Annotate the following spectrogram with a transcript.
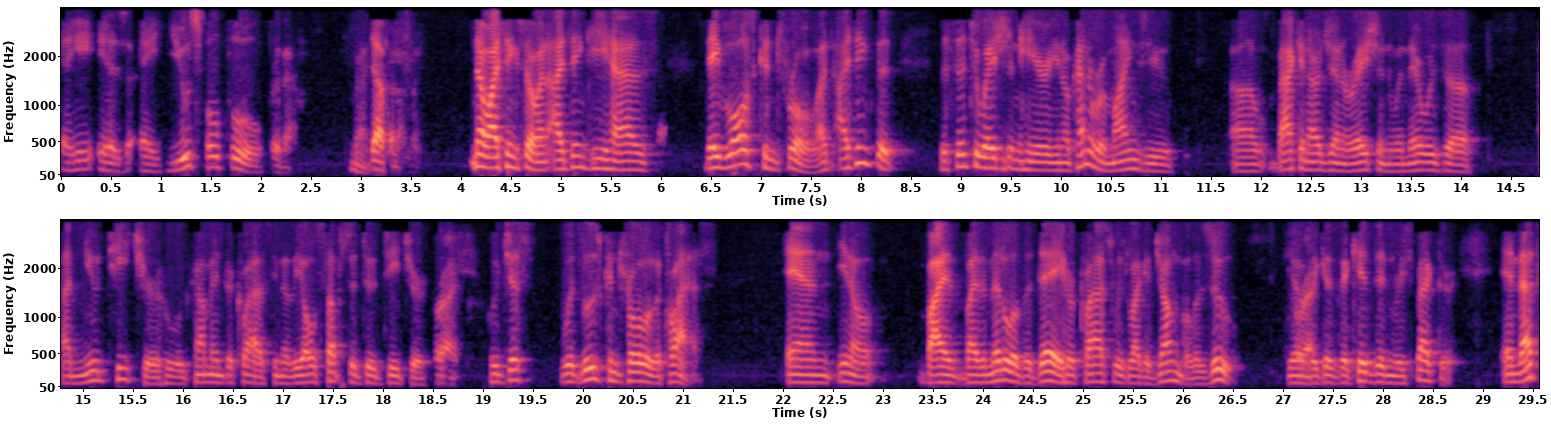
he is a useful fool for them, right definitely. no i think so and i think he has they've lost control i i think that the situation here you know kind of reminds you uh back in our generation when there was a a new teacher who would come into class you know the old substitute teacher Right. who just would lose control of the class. And, you know, by by the middle of the day, her class was like a jungle, a zoo, you know, Correct. because the kids didn't respect her. And that's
